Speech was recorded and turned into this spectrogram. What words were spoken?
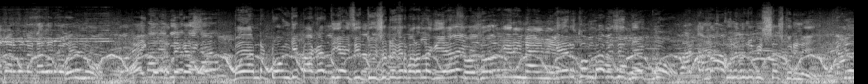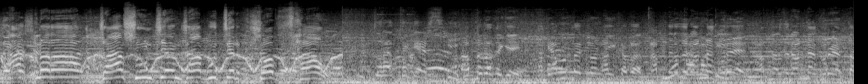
আবার বলেন আবার বলেন। ভাই কোথা থেকে আসছেন? ভাই আমরা টঙ্গি পাকা দিয়ে আইছি দুইশো টাকার ভাড়া লাগিয়ে। এরকম ভাবে যে দেখব আমরা কোনোদিনও বিশ্বাস করি নাই। আপনারা যা শুনছেন যা বুঝছেন সব ফাও। উত্তরা থেকে আসছি থেকে। কেমন লাগল কি খাবার? আপনারা যে রান্না করেন আপনারা যে রান্না করেন তা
